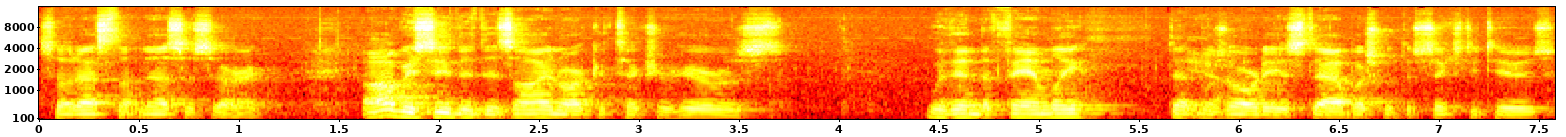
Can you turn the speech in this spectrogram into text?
so that's not necessary. Obviously, the design architecture here is within the family that was already established with the 62s.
